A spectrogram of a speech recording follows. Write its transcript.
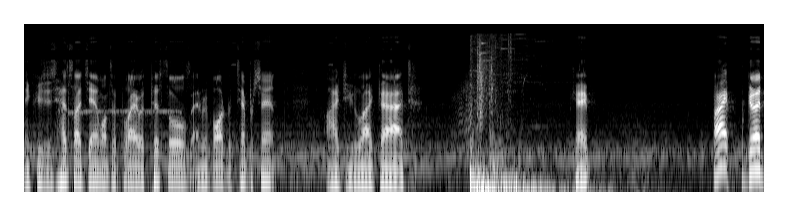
Increases headshot jam multiplier with pistols and revolver 10%. I do like that. Okay. Alright, we're good.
